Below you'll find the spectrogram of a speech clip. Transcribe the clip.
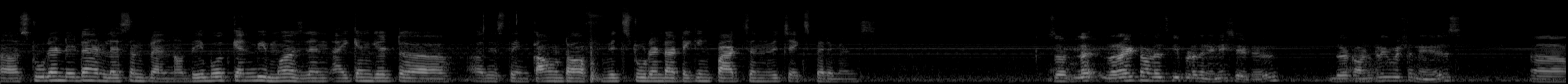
uh, student data and lesson plan now they both can be merged and i can get uh, this thing count of which student are taking parts in which experiments So le- right now, let's keep it as an initiative. The contribution is uh,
